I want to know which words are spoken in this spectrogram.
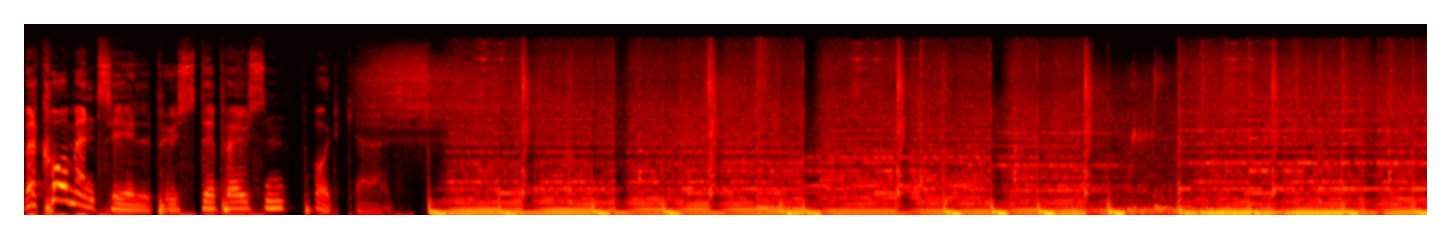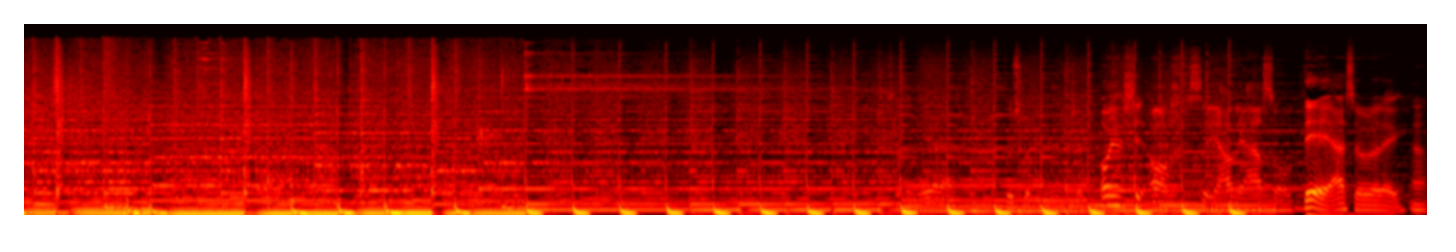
Velkommen til Pustepausen podkast. Å shit. Åh, så jævlig jeg er så deg. Ja.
